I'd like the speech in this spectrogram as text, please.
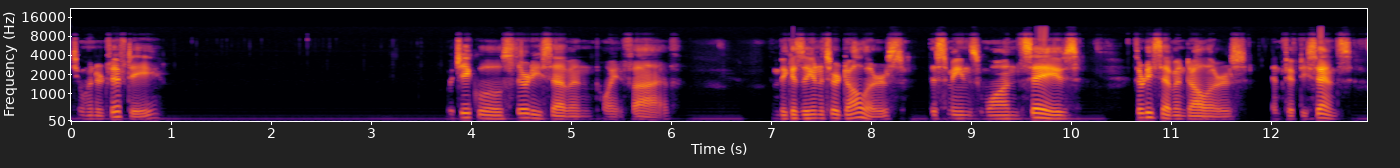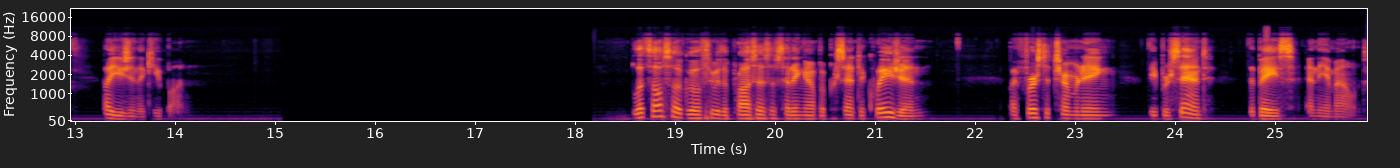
250, which equals 37.5. And because the units are dollars, this means Juan saves $37.50 by using the coupon. Let's also go through the process of setting up a percent equation by first determining the percent, the base, and the amount.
